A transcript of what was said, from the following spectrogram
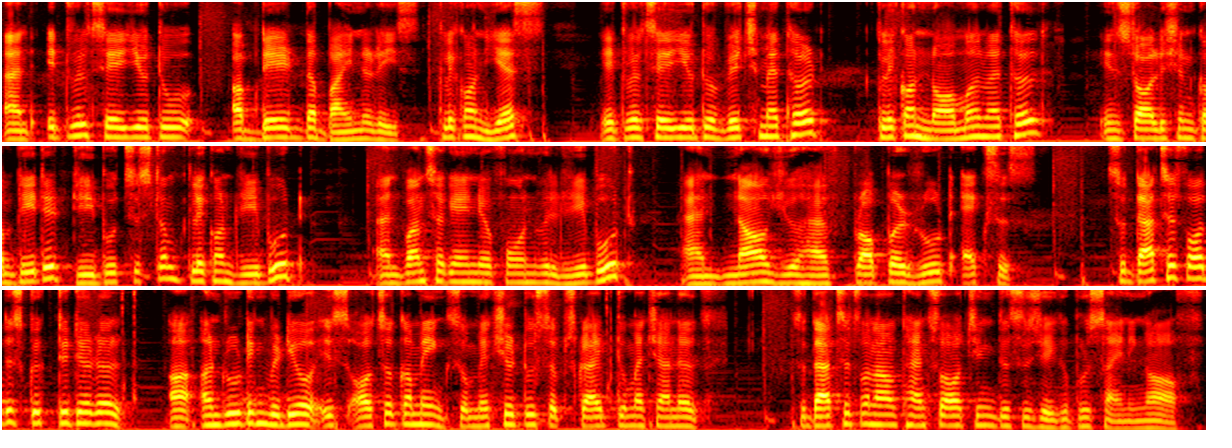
and it will say you to update the binaries. Click on yes. It will say you to which method? Click on normal method. Installation completed. Reboot system. Click on reboot. And once again your phone will reboot. And now you have proper root access. So that's it for this quick tutorial. Uh, unrooting video is also coming. So make sure to subscribe to my channel. So that's it for now. Thanks for watching. This is Kapoor signing off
